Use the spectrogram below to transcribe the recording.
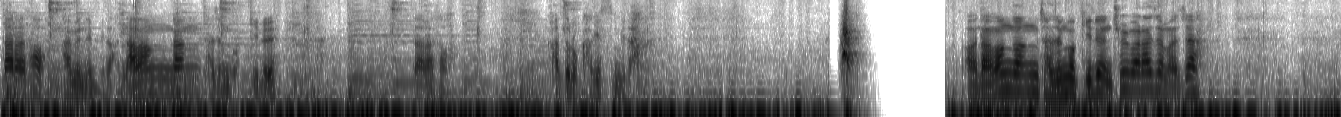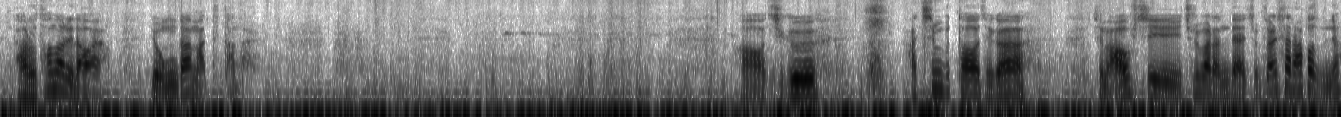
따라서 가면 됩니다. 남한강 자전거 길을 따라서 가도록 하겠습니다 아, 남한강 자전거 길은 출발하자마자 바로 터널이 나와요. 용담 아트 터널. 어, 지금 아침부터 제가 지금 9시 출발하는데 좀 쌀쌀하거든요.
